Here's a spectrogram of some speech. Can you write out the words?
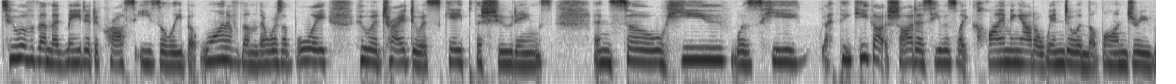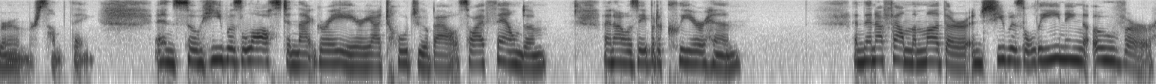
Two of them had made it across easily, but one of them, there was a boy who had tried to escape the shootings. And so he was, he, I think he got shot as he was like climbing out a window in the laundry room or something. And so he was lost in that gray area I told you about. So I found him and I was able to clear him. And then I found the mother, and she was leaning over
